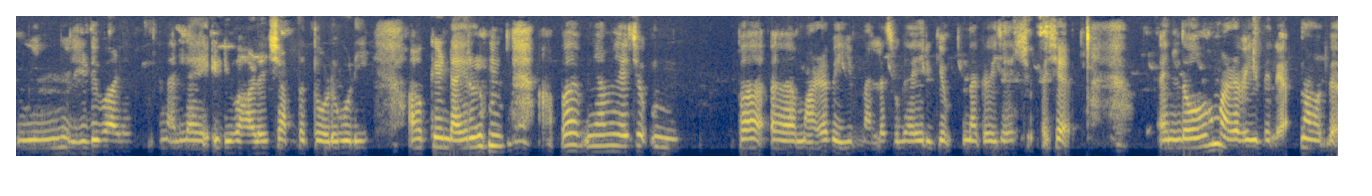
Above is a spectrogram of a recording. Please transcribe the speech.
മിന്നൽ ഇടിവാൾ നല്ല ഇടിവാൾ ശബ്ദത്തോടു കൂടി ഒക്കെ ഉണ്ടായിരുന്നു. അപ്പൊ ഞാൻ വിചാരിച്ചു ഇപ്പൊ മഴ പെയ്യും നല്ല സുഖമായിരിക്കും എന്നൊക്കെ വിചാരിച്ചു. പക്ഷെ എന്തോ മഴ പെയ്തില്ല നമുക്ക്.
